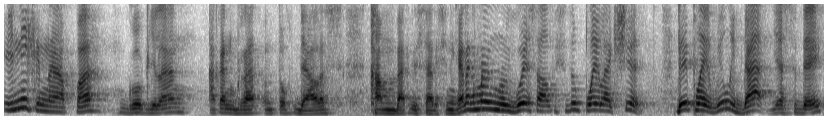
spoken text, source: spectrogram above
Ini kenapa gue bilang akan berat untuk Dallas comeback di series ini. Karena kemarin menurut gue Celtics itu play like shit. They play really bad yesterday.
